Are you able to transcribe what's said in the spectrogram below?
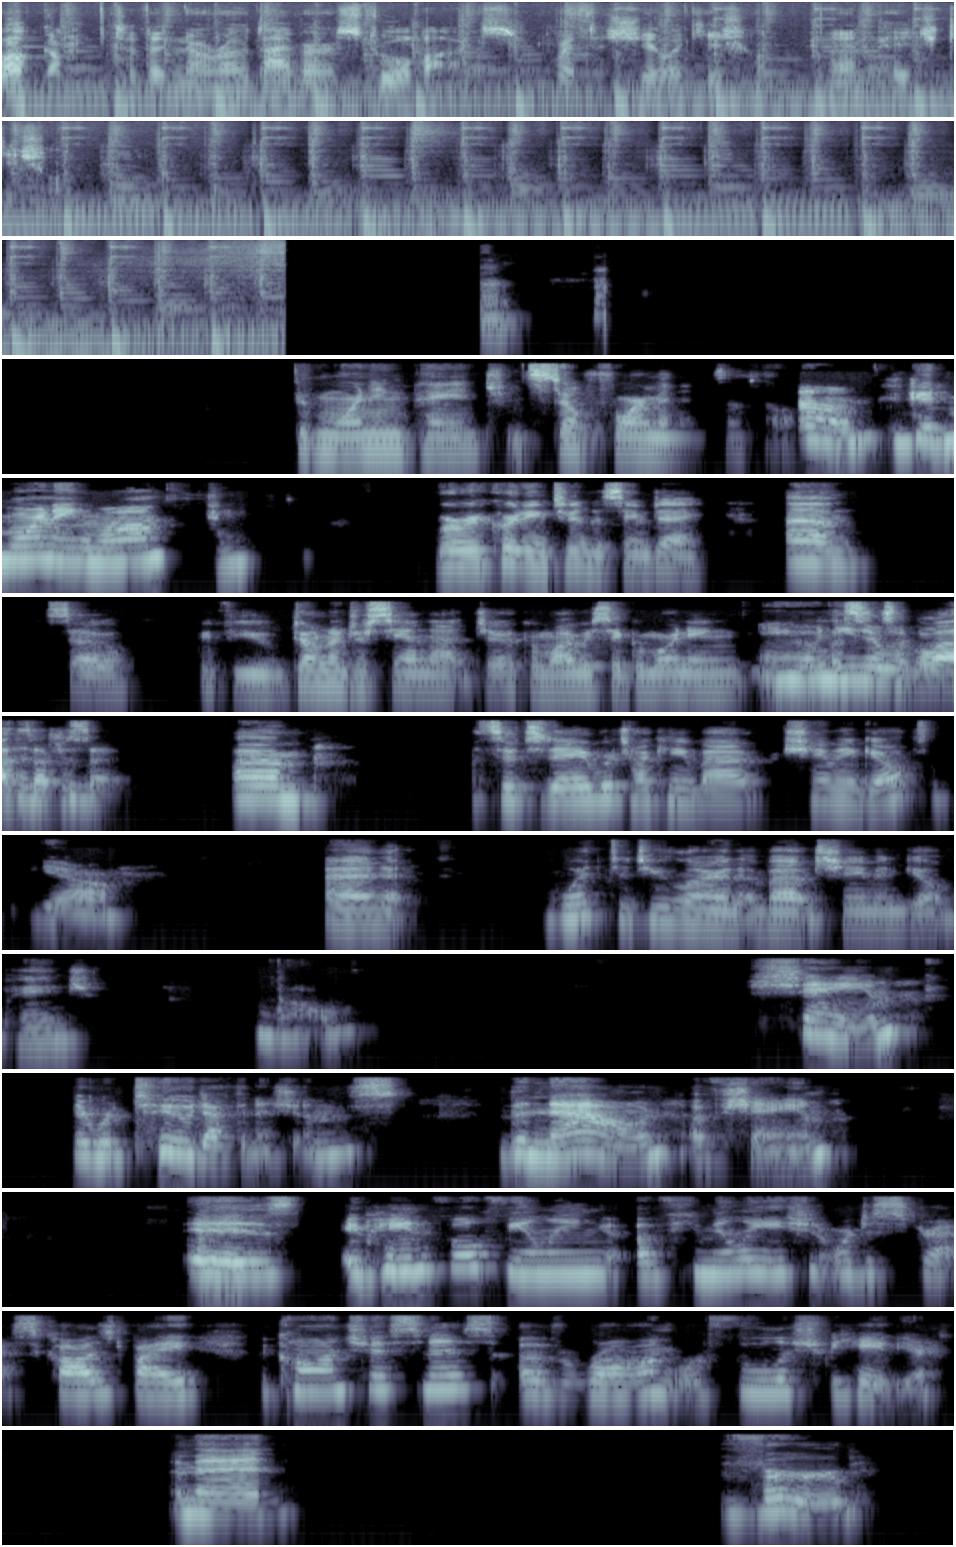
Welcome to the Neurodiverse Toolbox with Sheila Keeshlin and Paige Keeshlin. Good morning, Paige. It's still four minutes until Oh, good morning, Mom. we're recording two in the same day. Um, so if you don't understand that joke and why we say good morning, You uh, need listen to to the last listen to the- episode. Um, so today we're talking about shame and guilt. Yeah. And what did you learn about shame and guilt, Paige? No. Shame. There were two definitions. The noun of shame is a painful feeling of humiliation or distress caused by the consciousness of wrong or foolish behavior. And then verb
